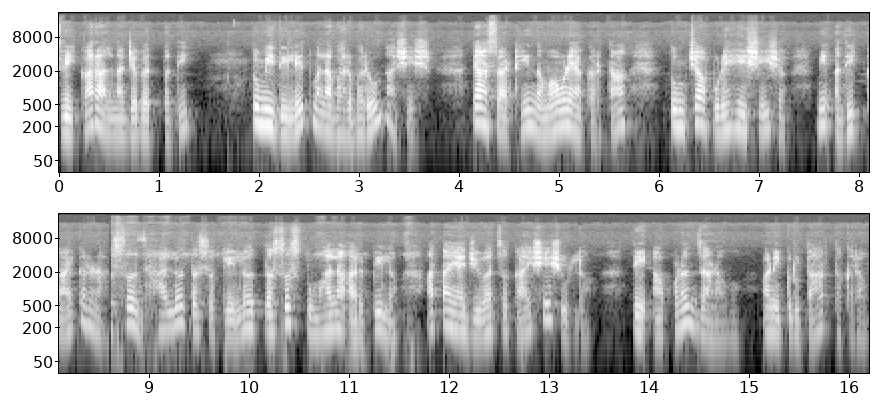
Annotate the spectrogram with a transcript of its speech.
स्वीकाराल ना जगतपती? तुम्ही दिलेत मला भरभरून आशिष. त्यासाठी नमवण्याकरता तुमच्यापुढे हे शेष मी अधिक काय करणार? तसं झालं तसं केलं तसंच तुम्हाला अर्पिलं. आता या जीवाचं काय शेष उरलं? ते आपणच जाणावं आणि कृतार्थ करावं.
